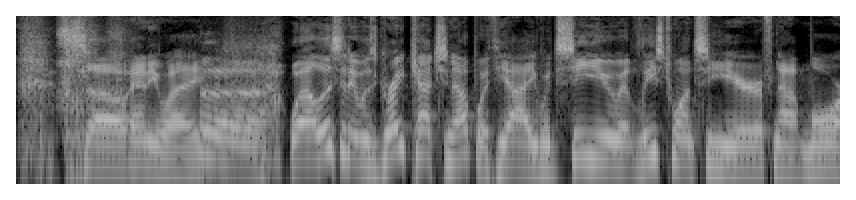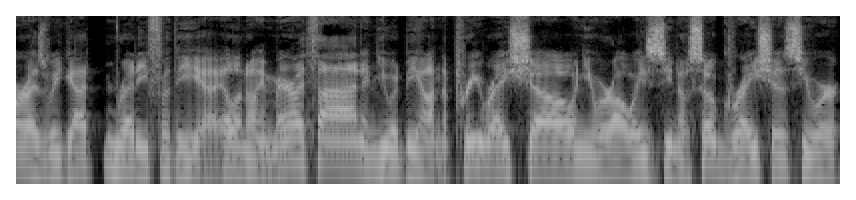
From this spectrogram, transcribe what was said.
so anyway, uh, well, listen, it was great catching up with you. I would see you at least once a year, if not more, as we got ready for the uh, Illinois Marathon, and you would be on the pre-race show, and you were always, you know, so gracious. You were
